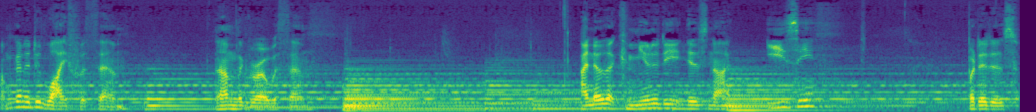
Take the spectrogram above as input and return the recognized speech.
I'm going to do life with them, and I'm going to grow with them. I know that community is not easy, but it is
